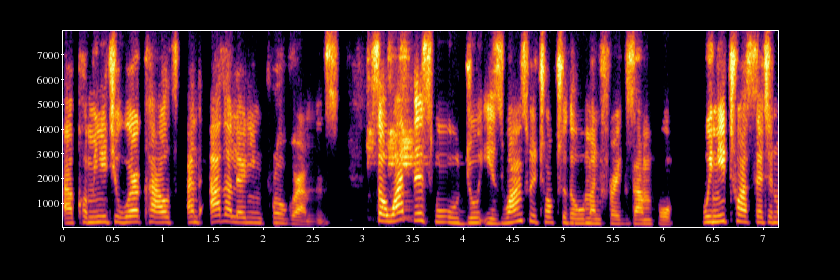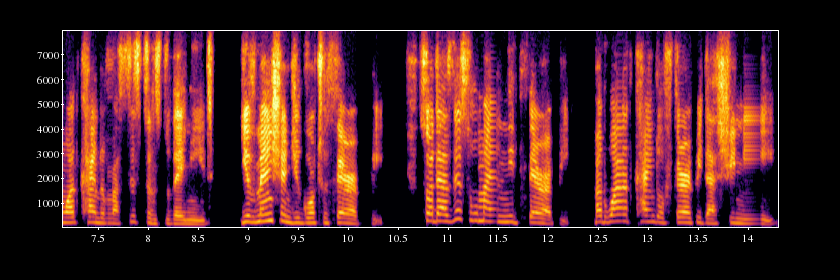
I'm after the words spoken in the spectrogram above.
uh, community workouts, and other learning programs. So what this will do is once we talk to the woman, for example, we need to ascertain what kind of assistance do they need. You've mentioned you go to therapy. So does this woman need therapy? But what kind of therapy does she need?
